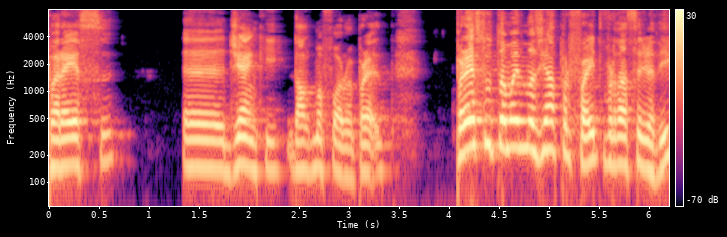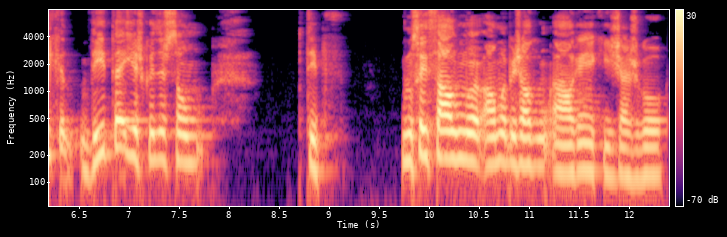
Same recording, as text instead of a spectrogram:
parece uh, janky de alguma forma. Parece, tudo também demasiado perfeito, verdade seja dita, e as coisas são tipo. Não sei se alguma, alguma vez algum, alguém aqui já jogou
